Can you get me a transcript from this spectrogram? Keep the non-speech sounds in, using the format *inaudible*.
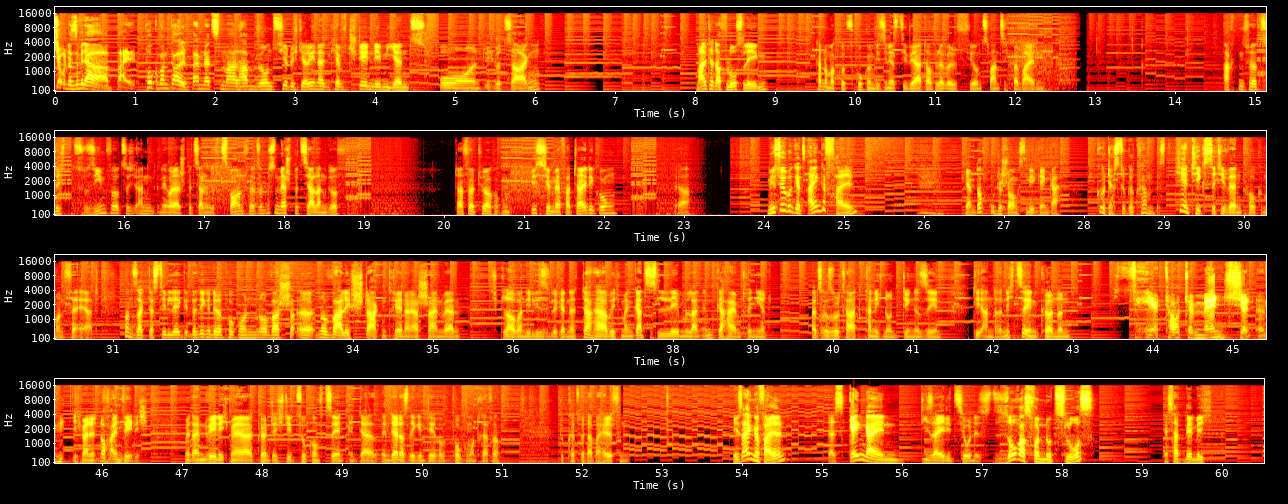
Jo, da sind wir wieder bei Pokémon Gold. Beim letzten Mal haben wir uns hier durch die Arena gekämpft, stehen neben Jens. Und ich würde sagen, Malte darf loslegen. Ich kann noch mal kurz gucken, wie sind jetzt die Werte auf Level 24 bei beiden. 48 zu 47 an, ne, oder Spezialangriff 42, ein bisschen mehr Spezialangriff. Dafür hat Tyrakok ein bisschen mehr Verteidigung. Ja. Mir ist übrigens eingefallen, wir haben doch gute Chancen gegen Gengar. Gut, dass du gekommen bist. Hier in Teak City werden Pokémon verehrt. Man sagt, dass die Leg legendäre Pokémon nur, äh, nur wahrlich starken Trainern erscheinen werden. Ich glaube an diese Legende, daher habe ich mein ganzes Leben lang im Geheim trainiert. Als Resultat kann ich nun Dinge sehen, die andere nicht sehen können. Ich sehe tote Menschen. Ähm, ich meine, noch ein wenig. Mit ein wenig mehr könnte ich die Zukunft sehen, in der, in der das legendäre Pokémon treffe. Du könntest mir dabei helfen. Mir ist eingefallen, dass Gengar in dieser Edition ist sowas von nutzlos. Es hat nämlich...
